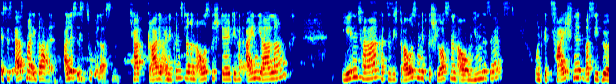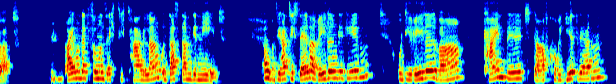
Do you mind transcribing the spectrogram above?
es ist erstmal egal. Alles ist zugelassen. Ich habe gerade eine Künstlerin ausgestellt, die hat ein Jahr lang, jeden Tag hat sie sich draußen mit geschlossenen Augen hingesetzt und gezeichnet, was sie hört. 365 mhm. Tage lang und das dann genäht. Oh. Und sie hat sich selber Regeln gegeben und die Regel war, kein Bild darf korrigiert werden,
